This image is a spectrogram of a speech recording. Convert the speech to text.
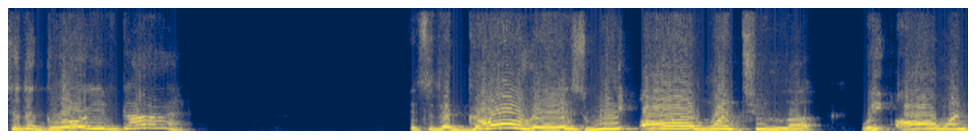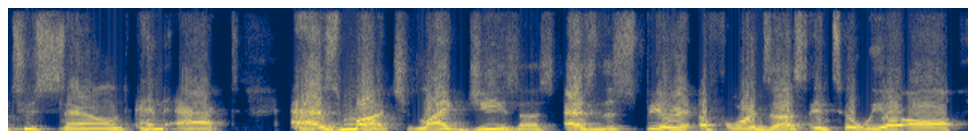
to the glory of God. And so the goal is we all want to look, we all want to sound and act as much like Jesus as the Spirit affords us until we are all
